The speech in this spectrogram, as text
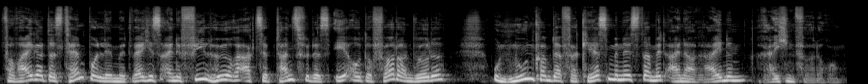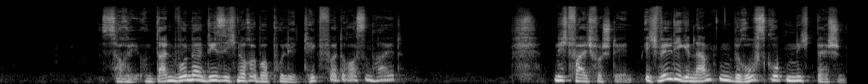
verweigert das Tempolimit, welches eine viel höhere Akzeptanz für das E-Auto fördern würde, und nun kommt der Verkehrsminister mit einer reinen Reichenförderung. Sorry, und dann wundern die sich noch über Politikverdrossenheit? Nicht falsch verstehen. Ich will die genannten Berufsgruppen nicht bashen.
